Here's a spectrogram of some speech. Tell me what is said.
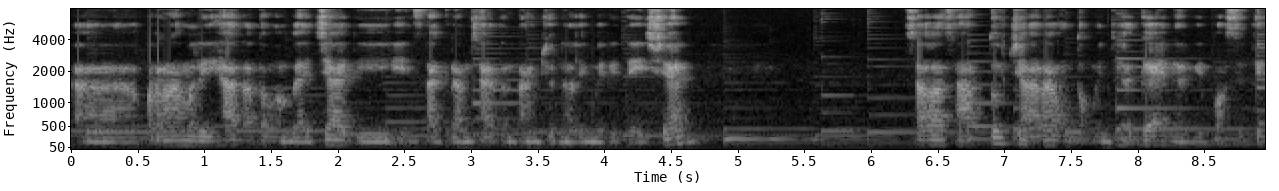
uh, pernah melihat atau membaca di Instagram saya tentang journaling meditation. Salah satu cara untuk menjaga energi positif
